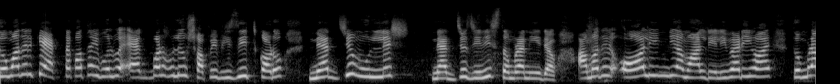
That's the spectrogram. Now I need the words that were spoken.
তোমাদেরকে একটা কথাই বলব, একবার হলেও শপে ভিজিট করো, ন্যায্য মূল্যে ন্যায্য জিনিস তোমরা নিয়ে যাও। আমাদের অল ইন্ডিয়া মাল ডেলিভারি হয়। তোমরা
